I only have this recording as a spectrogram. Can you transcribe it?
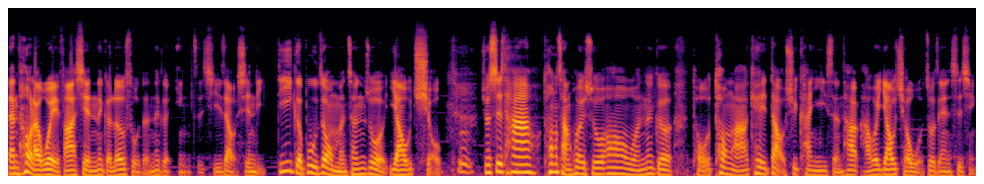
但后来我也发现，那个勒索的那个影子，其实在我心。第一个步骤我们称作要求，嗯，就是他通常会说，哦，我那个头痛啊，可以带我去看医生，他还会要求我做这件事情。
